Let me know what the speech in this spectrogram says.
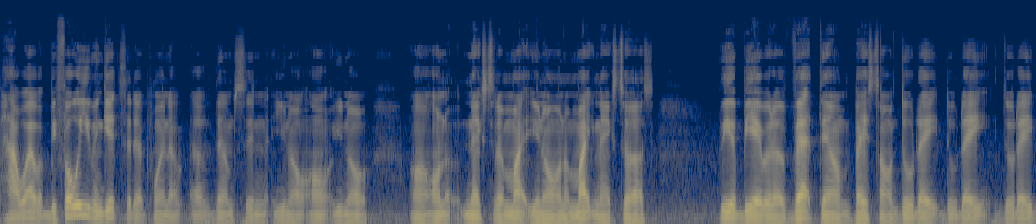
However, before we even get to that point of, of them sitting, you know, on you know, uh, on the, next to the mic, you know, on the mic next to us, we'll be able to vet them based on do they do they do they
